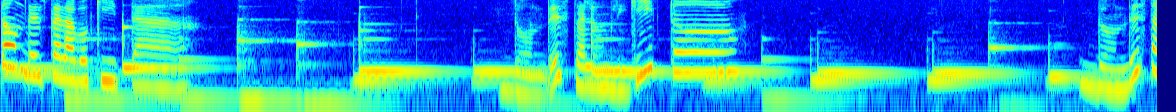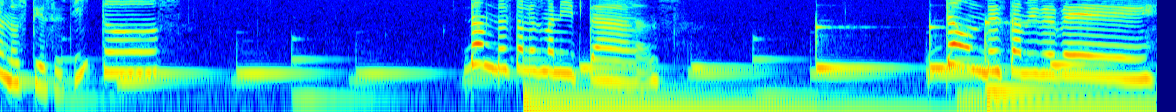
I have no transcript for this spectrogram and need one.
¿Dónde está la boquita? ¿Dónde está el ombliguito? ¿Dónde están los piececitos? ¿Dónde están las manitas? ¿Dónde está mi bebé?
